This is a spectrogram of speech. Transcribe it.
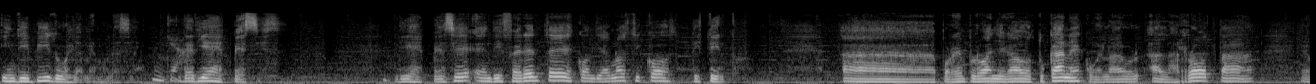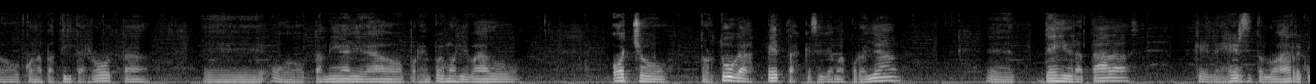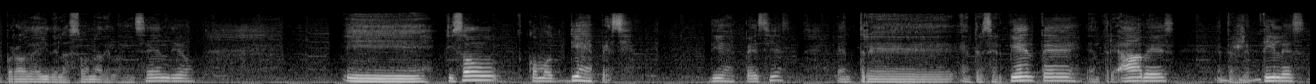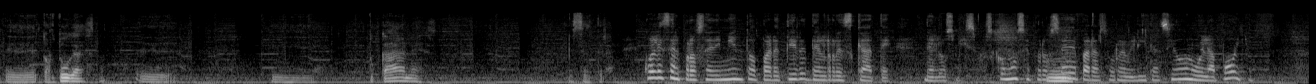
individuos, llamémosle así, de 10 especies. 10 especies en diferentes, con diagnósticos distintos. Ah, por ejemplo, han llegado tucanes con el ala rota eh, o con la patita rota, eh, o también ha llegado, por ejemplo, hemos llevado ocho tortugas, petas que se llama por allá, eh, deshidratadas, que el ejército lo ha recuperado de ahí de la zona de los incendios, y son como 10 especies. 10 especies, entre, entre serpientes, entre aves, entre reptiles, eh, tortugas, eh, y tucanes, etc. ¿Cuál es el procedimiento a partir del rescate de los mismos? ¿Cómo se procede mm. para su rehabilitación o el apoyo?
